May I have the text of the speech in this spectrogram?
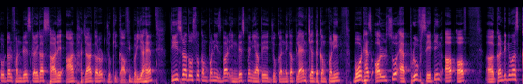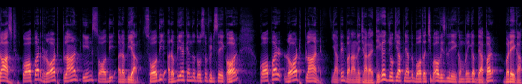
टोटल फंड रेज करेगा साढ़े आठ हज़ार करोड़, जो कि काफ़ी बढ़िया है। तीसरा दोस्तों कंपनी इस बार इन्वेस्टमेंट यहाँ पे जो करने का प्लान किया था company board has also approve setting up of continuous cast copper rod plant in Saudi Arabia Saudi Arabia के अंदर दोस्तों फिर से एक और कॉपर रॉड प्लांट यहाँ पे बनाने जा रहा है, ठीक है? जो कि अपने यहाँ पे बहुत अच्छी ऑब्वियसली देखिए कंपनी का व्यापार बढ़ेगा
